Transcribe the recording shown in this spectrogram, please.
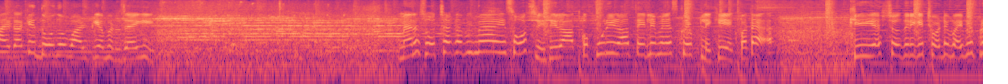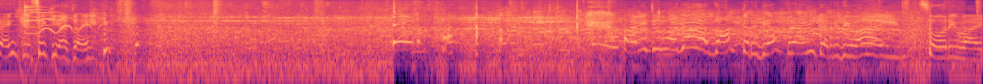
आएगा कि दो दो बाल्टियाँ भर जाएगी। मैंने सोचा कभी मैं ये सोच रही थी, रात को पूरी रात तेरे मैंने स्क्रिप्ट लिखी, एक पता है कि यश चौधरी के छोटे भाई पे प्रैंक कैसे किया जाए। अरे जा मज़ाक कर थी प्रैंक कर थी, भाई। सॉरी भाई।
